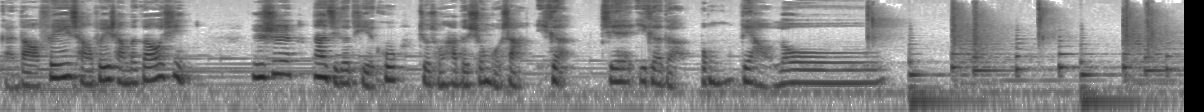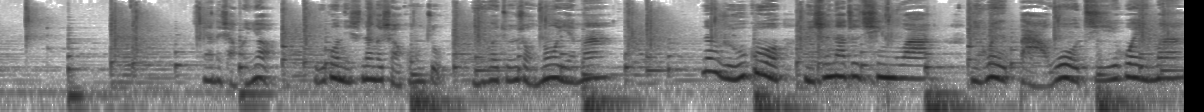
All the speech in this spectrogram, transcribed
感到非常非常的高兴。于是，那几个铁箍就从他的胸口上一个接一个的崩掉喽。亲爱的小朋友，如果你是那个小公主，你会遵守诺言吗？如果你是那只青蛙，你会把握机会吗？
